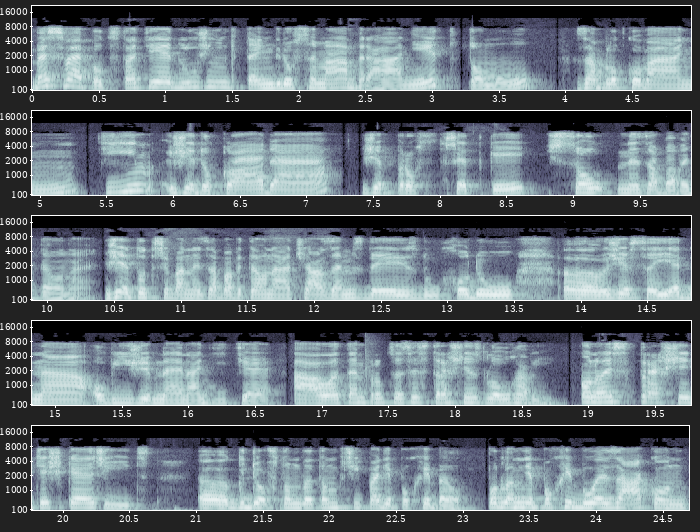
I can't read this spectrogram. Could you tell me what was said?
Ve své podstatě je dlužník ten, kdo se má bránit tomu zablokování tím, že dokládá, že prostředky jsou nezabavitelné. Že je to třeba nezabavitelná část mzdy, z důchodu, eh, že se jedná o výživné na dítě, ale ten proces je strašně zdlouhavý. Ono je strašně těžké říct, eh, kdo v tomto případě pochybil. Podle mě pochybuje zákon,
